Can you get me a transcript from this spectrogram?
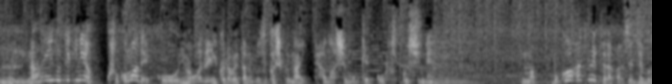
うん、難易度的にはそこまでこう今までに比べたら難しくないって話も結構聞くしうね、んまあ、僕は初めてだから全然難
